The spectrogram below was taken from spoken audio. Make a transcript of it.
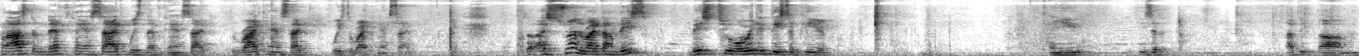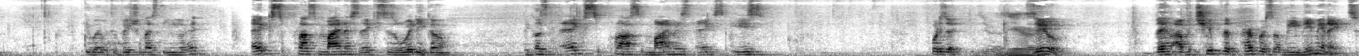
plus the left hand side with left hand side, the right hand side with the right hand side. So as soon as I write down this, these two already disappear. Can you, is it, a bit, um, you able to visualize it in your head? x plus minus x is already gone. Because x plus minus x is, what is it? Zero. Zero. Zero. Then I've achieved the purpose of eliminate,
